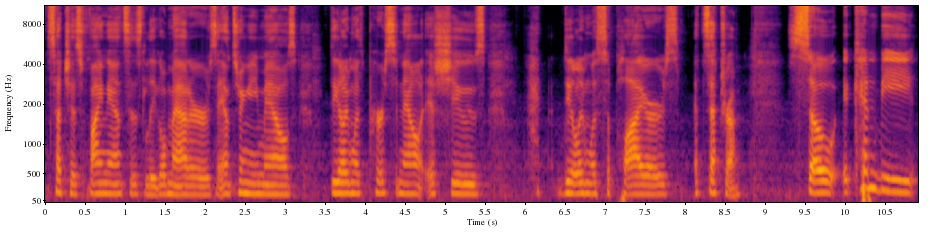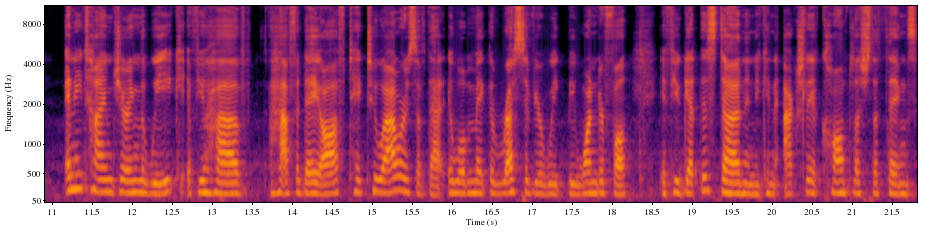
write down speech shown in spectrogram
such as finances, legal matters, answering emails, dealing with personnel issues, dealing with suppliers, etc. So it can be any time during the week if you have half a day off, take two hours of that. It will make the rest of your week be wonderful if you get this done and you can actually accomplish the things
